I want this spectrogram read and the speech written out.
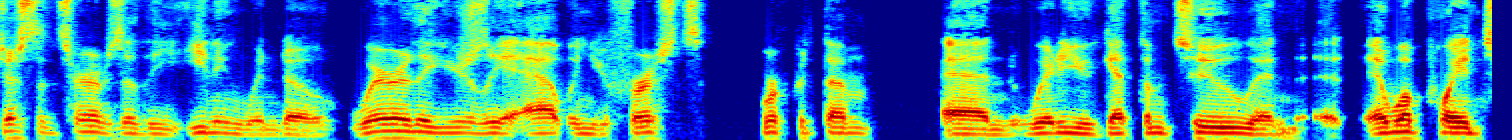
just in terms of the eating window, where are they usually at when you first work with them, and where do you get them to, and at what point,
